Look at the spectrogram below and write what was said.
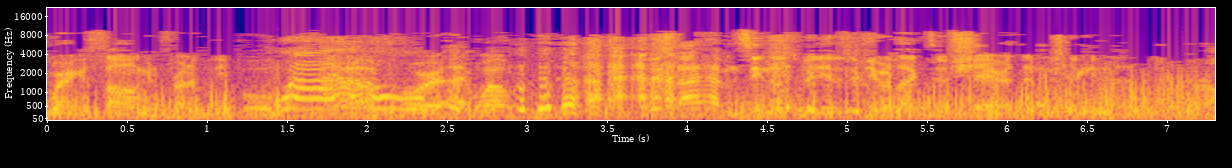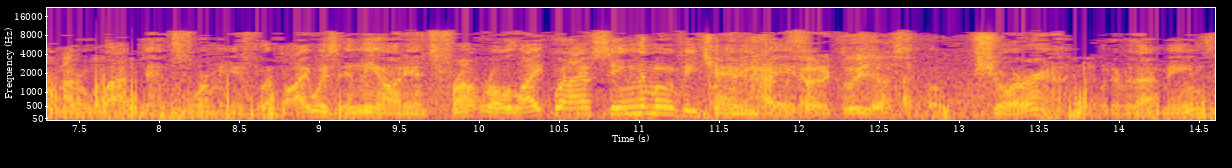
wearing a thong in front of people. Wow. You know, or, I, well, at least I haven't seen those videos. If you would like to share, then we can do that. You're on a lap dance for me. If, if I was in the audience, front row, like when I was seeing the movie Channing Tatum. Hypothetically, yes. Sure, whatever that means.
